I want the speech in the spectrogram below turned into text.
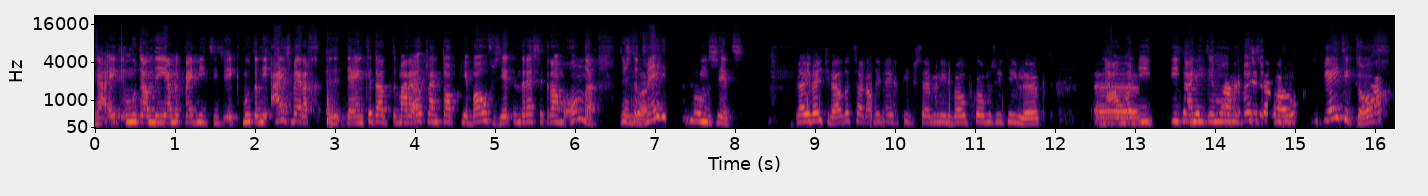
nou, ik moet aan die, ik weet niet, ik moet aan die ijsberg eh, denken dat er maar een heel klein topje boven zit en de rest zit er allemaal onder. Dus dat weet ik dat eronder zit. Nou, je weet je wel, dat zijn al die negatieve stemmen die naar boven komen als iets niet lukt. nou, maar Ehm, die, die zijn niet in mijn ook. Die weet ik toch?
